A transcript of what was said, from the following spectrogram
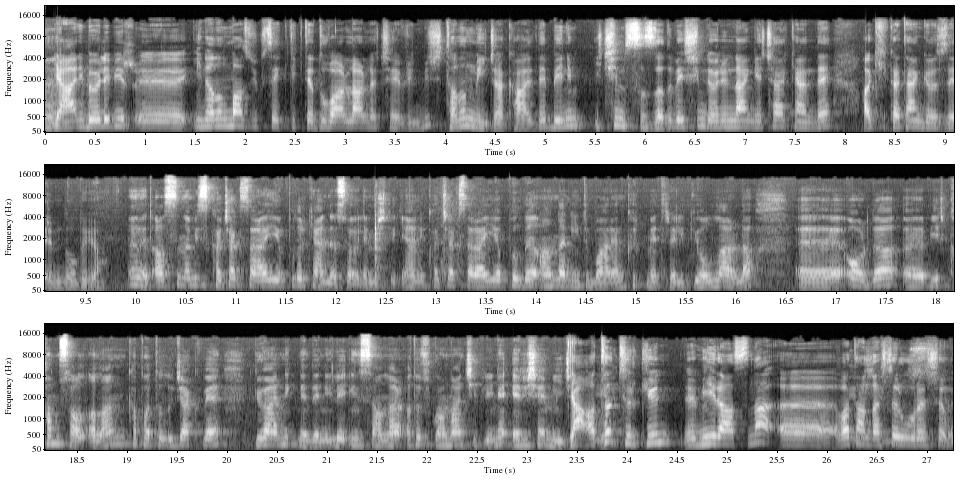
Evet. Yani böyle bir e, inanılmaz yükseklikte duvarlarla çevrilmiş, tanınmayacak halde benim içim sızladı ve şimdi önünden geçerken de hakikaten gözlerim doluyor. Evet aslında biz Kaçak Saray yapılırken de söylemiştik. Yani Kaçak Saray yapıldığı andan itibaren 40 metrelik yollarla e, orada e, bir kamusal alan kapatılacak ve güvenlik nedeniyle insanlar Atatürk Orman Çiftliği'ne erişemeyecek Ya. Atatürk'ün e, mirasına e, vatandaşlar uğraşa, Evet,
